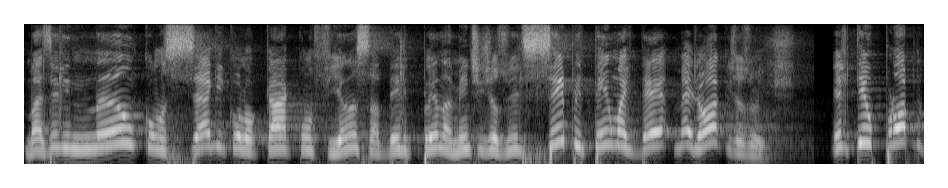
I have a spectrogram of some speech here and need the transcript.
mas ele não consegue colocar a confiança dele plenamente em Jesus. Ele sempre tem uma ideia melhor que Jesus. Ele tem o próprio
